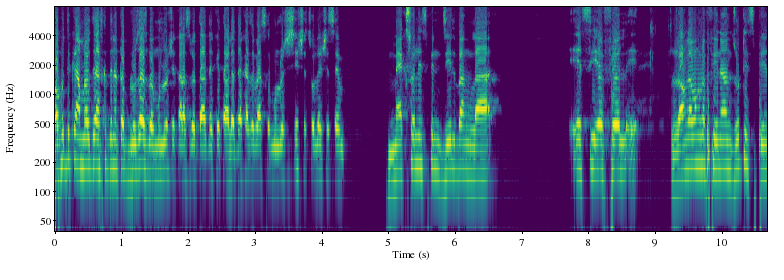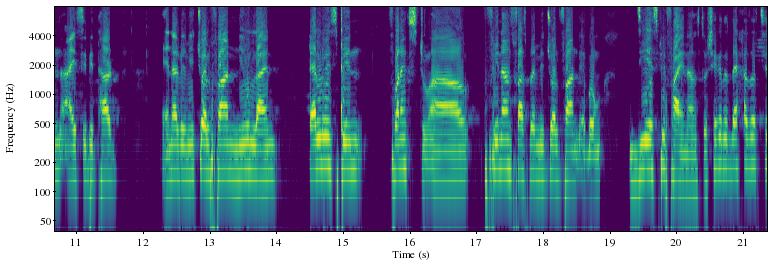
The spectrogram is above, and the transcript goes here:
অপরদিকে আমরা যদি আজকে দিনে একটা ব্লুজাস বা মূল্য কারা ছিল তা দেখে, তাহলে দেখা যাবে আজকে মূল্য শেষে চলে এসেছে Maxon spin, Zeal Bangla, ACFL, Lanka Bangla finance, jute spin, ICB third, NRB mutual fund, new line টেলওয়ে spin Phoenix finance first prime mutual fund এবং জিএসপি ফাইন্যান্স তো সেক্ষেত্রে দেখা যাচ্ছে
